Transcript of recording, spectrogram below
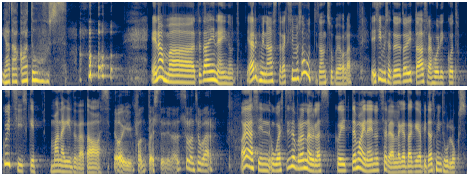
ja ta kadus enam ma teda ei näinud. järgmine aasta läksime samuti tantsupeole. esimesed ööd olid taas rahulikud, kuid siiski, ma nägin teda taas. oi, fantastiline, sul on sõber. Ajasin uuesti sõbranna üles, kuid tema ei näinud seal jälle kedagi ja pidas mind hulluks.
